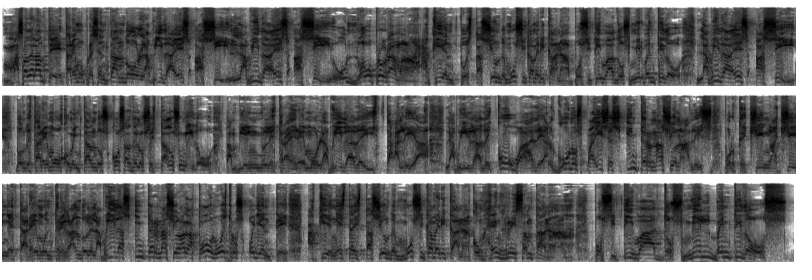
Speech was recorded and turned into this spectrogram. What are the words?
Más adelante estaremos presentando La vida es así, La vida es así, un nuevo programa aquí en tu estación de música americana Positiva 2022. La vida es así, donde estaremos comentando cosas de los Estados Unidos. También les traeremos la vida de Italia, la vida de Cuba, de algunos países internacionales, porque chin a chin estaremos entregándole la vida internacional a todos nuestros oyentes aquí en esta estación de música americana con Henry Santana. Positiva 2022.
